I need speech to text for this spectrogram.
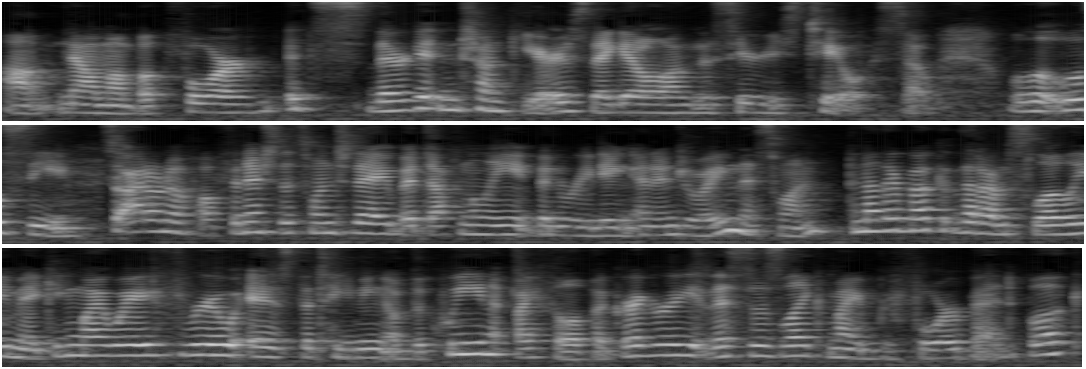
um, now I'm on book four. It's, they're getting chunkier as they get along the series too, so we'll, we'll see. So I don't know if I'll finish this one today, but definitely been reading and enjoying this one. Another book that I'm slowly making my way through is The Taming of the Queen by Philippa Gregory. This is like my before bed book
